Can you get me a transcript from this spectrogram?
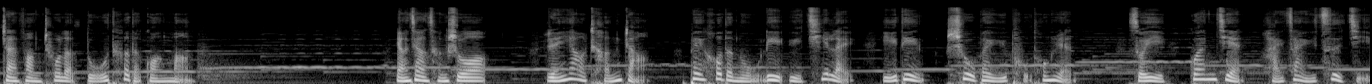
绽放出了独特的光芒。杨绛曾说：“人要成长，背后的努力与积累一定数倍于普通人。”所以，关键还在于自己。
